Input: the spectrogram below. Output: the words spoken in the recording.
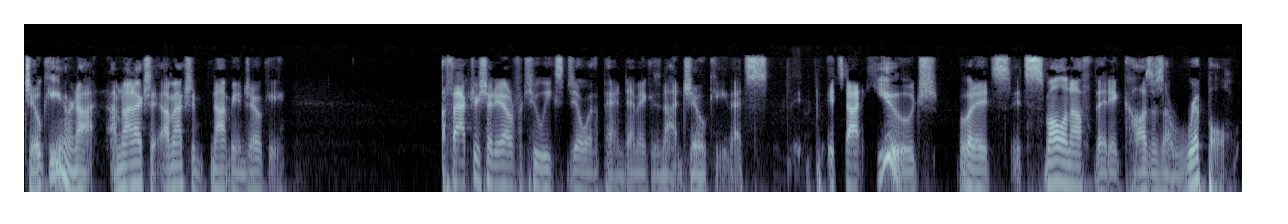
jokey or not? I'm not actually. I'm actually not being jokey a factory shutting down for two weeks to deal with a pandemic is not jokey. That's it's not huge, but it's it's small enough that it causes a ripple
